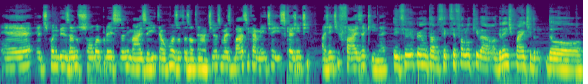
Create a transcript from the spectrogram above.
é, é disponibilizando sombra para esses animais aí. Tem algumas outras alternativas, mas basicamente é isso que a gente, a gente faz aqui, né? Isso eu ia perguntar, você que você falou que a, a grande parte do, do,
